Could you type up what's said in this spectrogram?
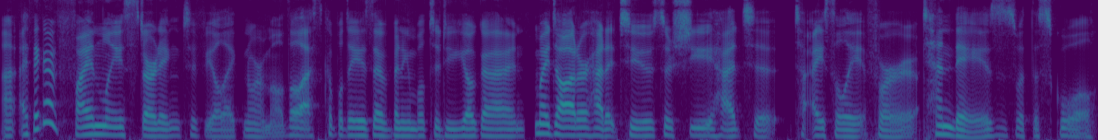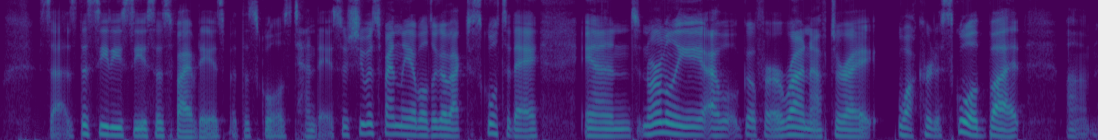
uh, I think I'm finally starting to feel like normal. The last couple days, I've been able to do yoga, and my daughter had it too, so she had to to isolate for 10 days is what the school says. The CDC says 5 days, but the school is 10 days. So she was finally able to go back to school today, and normally I will go for a run after I walk her to school, but um,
